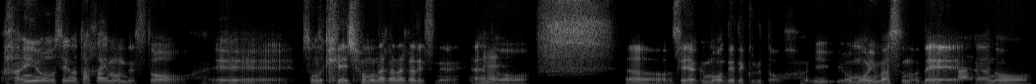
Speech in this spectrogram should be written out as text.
汎用性の高いものですと、えー、その形状もなかなかですね、あの、えー、制約も出てくると思いますので、はい、あの、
